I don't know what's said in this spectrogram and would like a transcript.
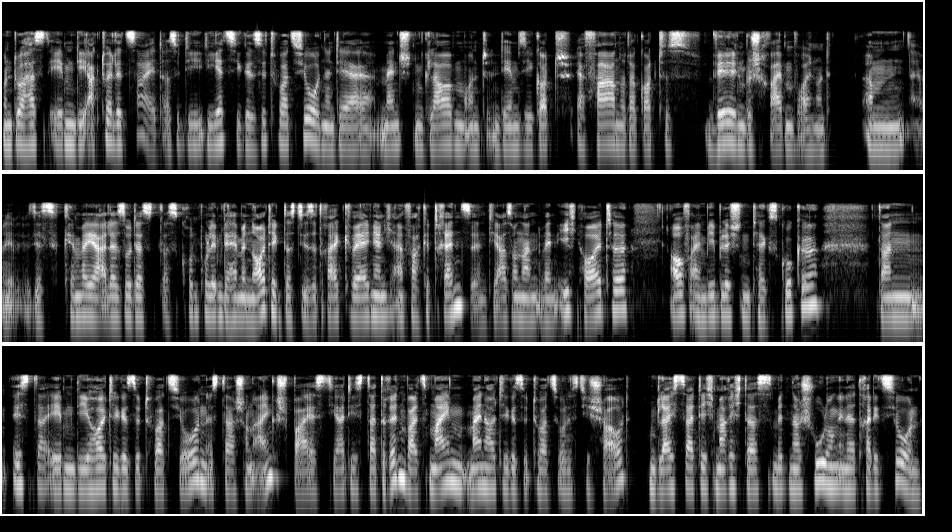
Und du hast eben die aktuelle Zeit, also die, die jetzige Situation, in der Menschen glauben und in dem sie Gott erfahren oder Gottes Willen beschreiben wollen. Und das kennen wir ja alle so, dass das Grundproblem der Hermeneutik, dass diese drei Quellen ja nicht einfach getrennt sind, ja, sondern wenn ich heute auf einen biblischen Text gucke, dann ist da eben die heutige Situation, ist da schon eingespeist, ja, die ist da drin, weil es mein, meine heutige Situation ist, die schaut. Und gleichzeitig mache ich das mit einer Schulung in der Tradition.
